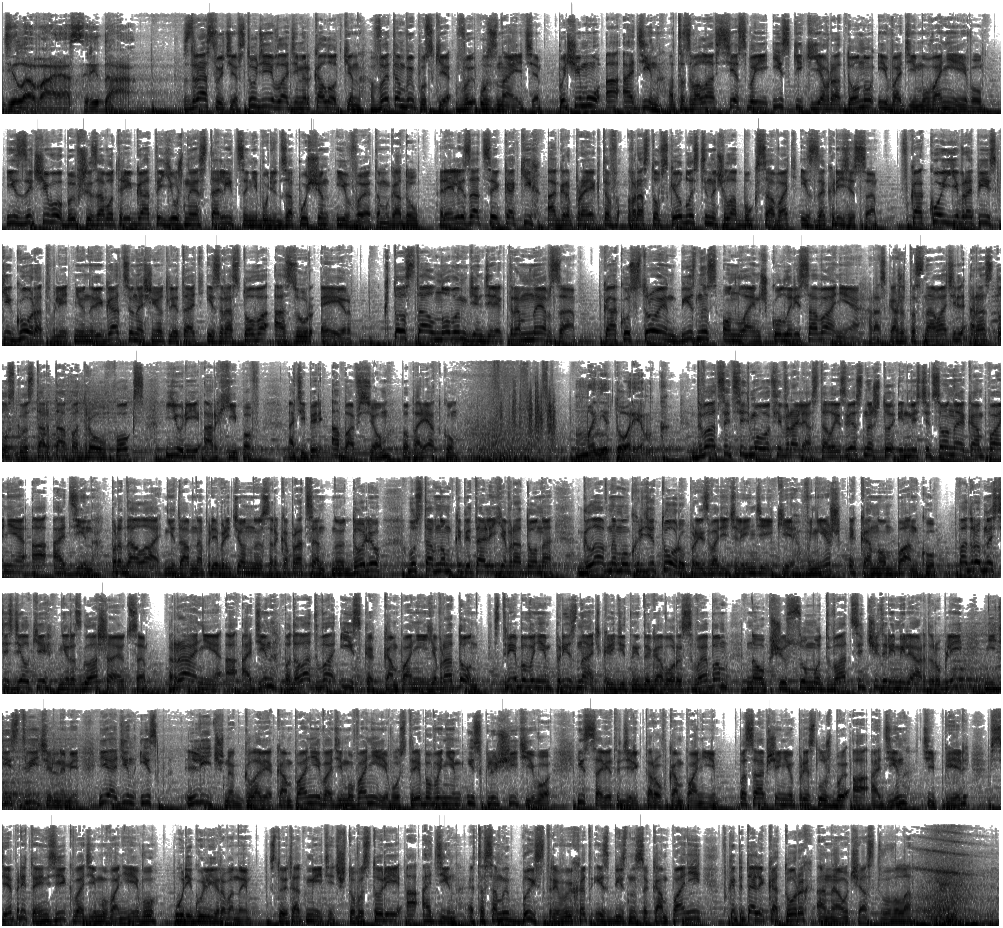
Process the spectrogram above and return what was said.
Деловая среда. Здравствуйте, в студии Владимир Колодкин. В этом выпуске вы узнаете, почему А1 отозвала все свои иски к Евродону и Вадиму Ванееву, из-за чего бывший завод регаты «Южная столица» не будет запущен и в этом году, реализация каких агропроектов в Ростовской области начала буксовать из-за кризиса, в какой европейский город в летнюю навигацию начнет летать из Ростова Азур Эйр, кто стал новым гендиректором Невза, как устроен бизнес онлайн-школы рисования, расскажет основатель ростовского стартапа Draw Fox Юрий Архипов. А теперь обо всем по порядку. Мониторинг. 27 февраля стало известно, что инвестиционная компания А1 продала недавно приобретенную 40% долю в уставном капитале Евродона главному кредитору производителя индейки – Внешэкономбанку. Подробности сделки не разглашаются. Ранее А1 подала два иска к компании Евродон с требованием признать кредитные договоры с Вебом на общую сумму 24 миллиарда рублей недействительными и один иск лично к главе компании Вадиму Ванееву с требованием исключить его из совета директоров компании компании. По сообщению пресс-службы А1, теперь все претензии к Вадиму Ванееву урегулированы. Стоит отметить, что в истории А1 это самый быстрый выход из бизнеса компаний, в капитале которых она участвовала.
